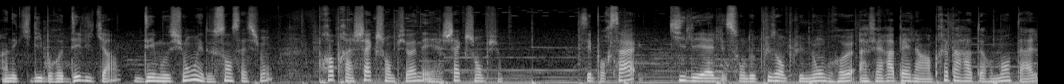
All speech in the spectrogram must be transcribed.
Un équilibre délicat d'émotions et de sensations propre à chaque championne et à chaque champion. C'est pour ça qu'ils et elles sont de plus en plus nombreux à faire appel à un préparateur mental,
